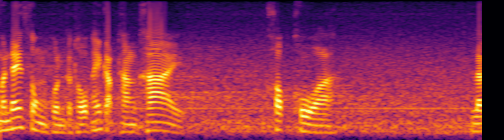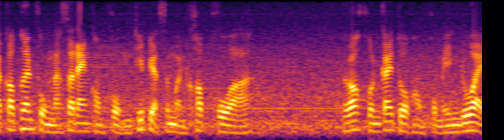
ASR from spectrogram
มันได้ส่งผลกระทบให้กับทางค่าย ครอบครัว แล้วก็เพื่อนฝูงนักแสดงของผมที่เปรียบเสมือนครอบครัว แล้วก็คนใกล้ตัวของผมเองด้วย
